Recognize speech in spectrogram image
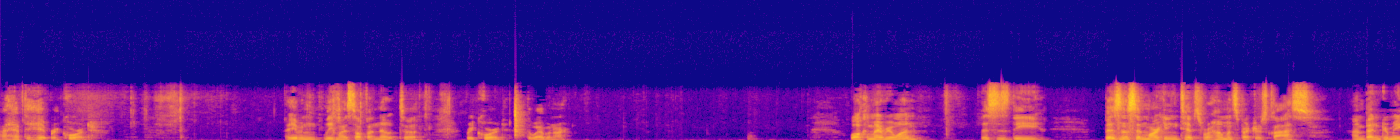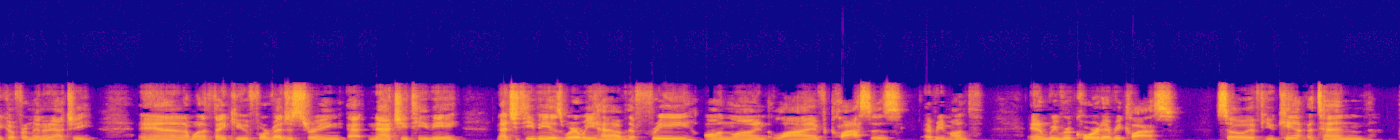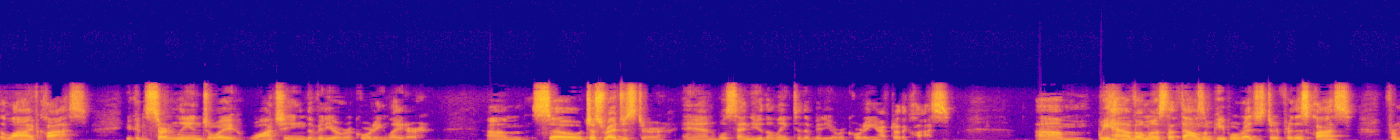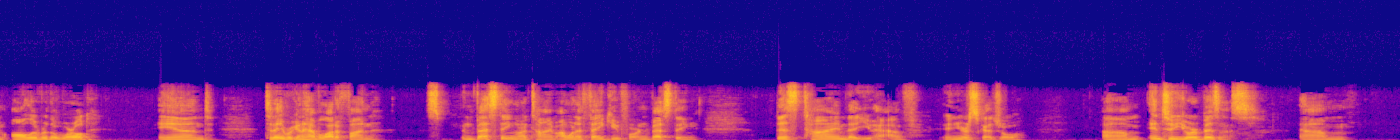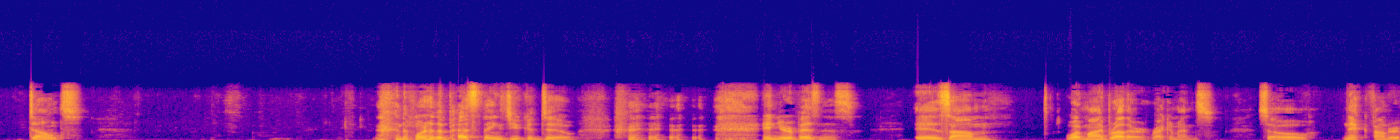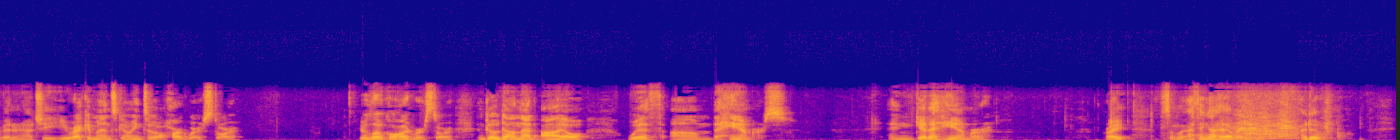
I have to hit record. I even leave myself a note to record the webinar. Welcome, everyone. This is the Business and Marketing Tips for Home Inspectors class. I'm Ben Gromicko from InterNACHI, and I want to thank you for registering at NACHI TV. NACHI TV is where we have the free online live classes every month, and we record every class. So if you can't attend the live class, you can certainly enjoy watching the video recording later. Um, so just register and we'll send you the link to the video recording after the class. Um, we have almost a thousand people registered for this class from all over the world. And today we're going to have a lot of fun investing our time. I want to thank you for investing this time that you have in your schedule um, into your business. Um, don't one of the best things you could do in your business is um, what my brother recommends. So, Nick, founder of InterNACHI, he recommends going to a hardware store, your local hardware store, and go down that aisle with um, the hammers and get a hammer, right? So, I think I have a hammer. I do.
